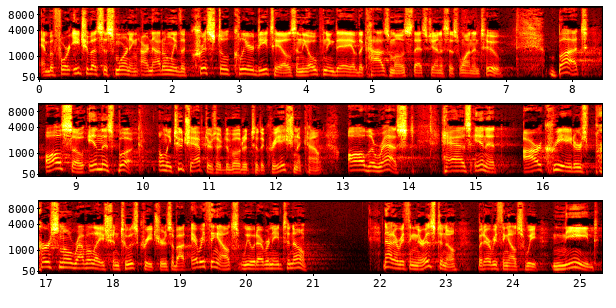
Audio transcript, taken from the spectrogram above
and before each of us this morning are not only the crystal clear details in the opening day of the cosmos, that's Genesis 1 and 2, but also in this book, only two chapters are devoted to the creation account. All the rest has in it our Creator's personal revelation to His creatures about everything else we would ever need to know. Not everything there is to know, but everything else we need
